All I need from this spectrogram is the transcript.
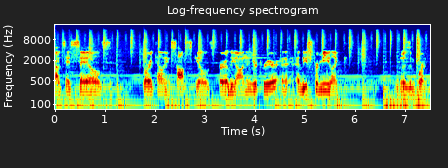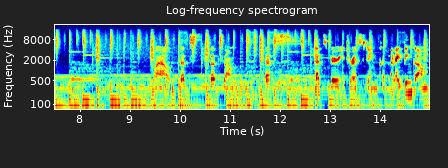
I would say, sales, storytelling, soft skills early on in your career. And at least for me, like, it was important. Wow, that's that's um that's that's very interesting because and I think um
